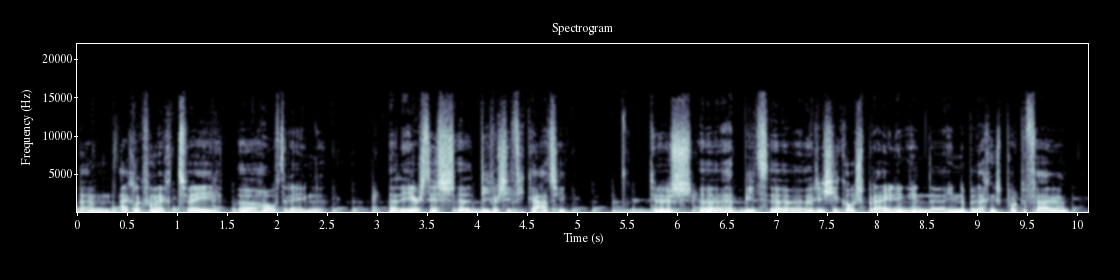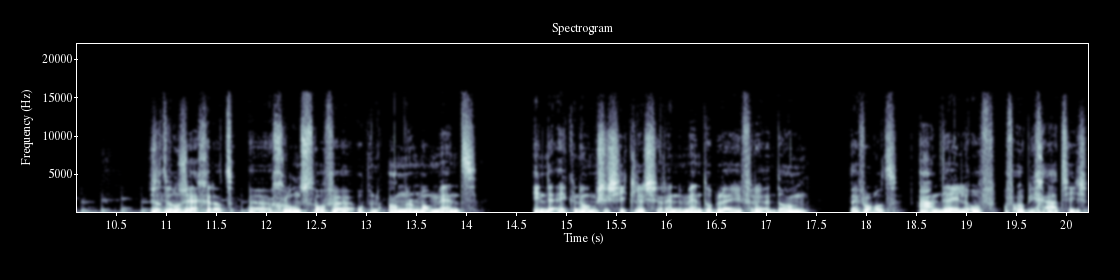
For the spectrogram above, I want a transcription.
Um, eigenlijk vanwege twee uh, hoofdredenen. Uh, de eerste is uh, diversificatie. Dus het biedt risicospreiding in de, in de beleggingsportefeuille. Dus dat wil zeggen dat grondstoffen op een ander moment in de economische cyclus rendement opleveren dan bijvoorbeeld aandelen of, of obligaties.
